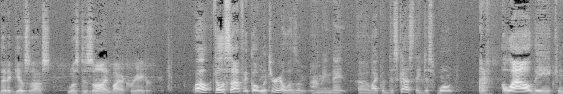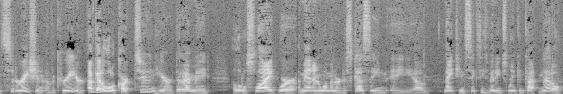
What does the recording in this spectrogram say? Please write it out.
that it gives us was designed by a creator? Well, philosophical materialism. I mean, they, uh, like we've discussed, they just won't allow the consideration of a creator. I've got a little cartoon here that I made, a little slide where a man and a woman are discussing a um, 1960s vintage Lincoln Continental.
